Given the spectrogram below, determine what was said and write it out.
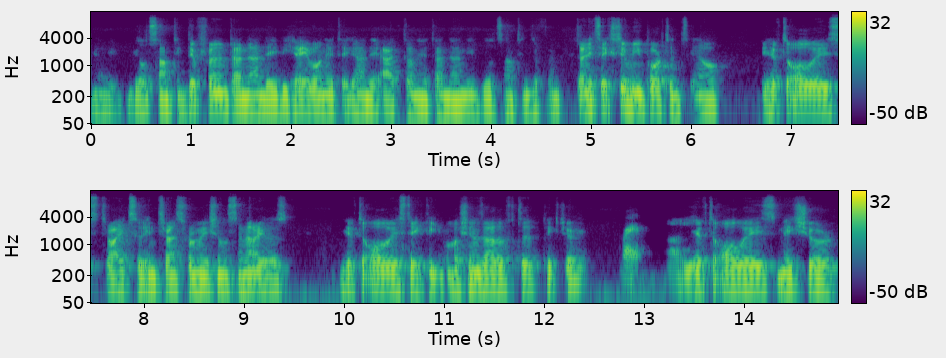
you know you build something different and then they behave on it again they act on it and then you build something different. And it's extremely important you know. You have to always try to in transformational scenarios you have to always take the emotions out of the picture. Right. Uh, you have to always make sure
